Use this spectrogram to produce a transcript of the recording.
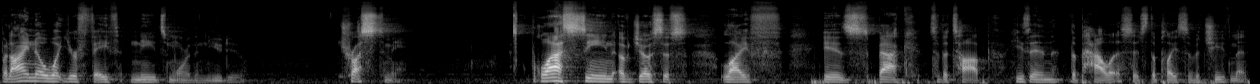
but I know what your faith needs more than you do. Trust me. The last scene of Joseph's life is back to the top He's in the palace, it's the place of achievement.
